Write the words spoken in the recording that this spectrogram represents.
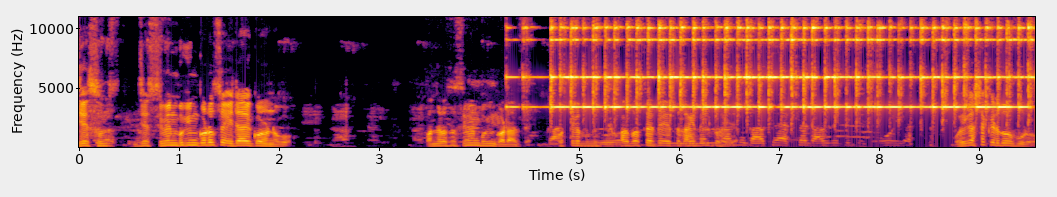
যে যে সিমেন্ট বুকিং করেছ, এটাই করে নেব। পনেরোশো সিমেন্ট বুকিং করা আছে। থেকে বস্তা লাগিয়ে দিলে তো ওই গাছটা কেটে দেবো পুরো।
